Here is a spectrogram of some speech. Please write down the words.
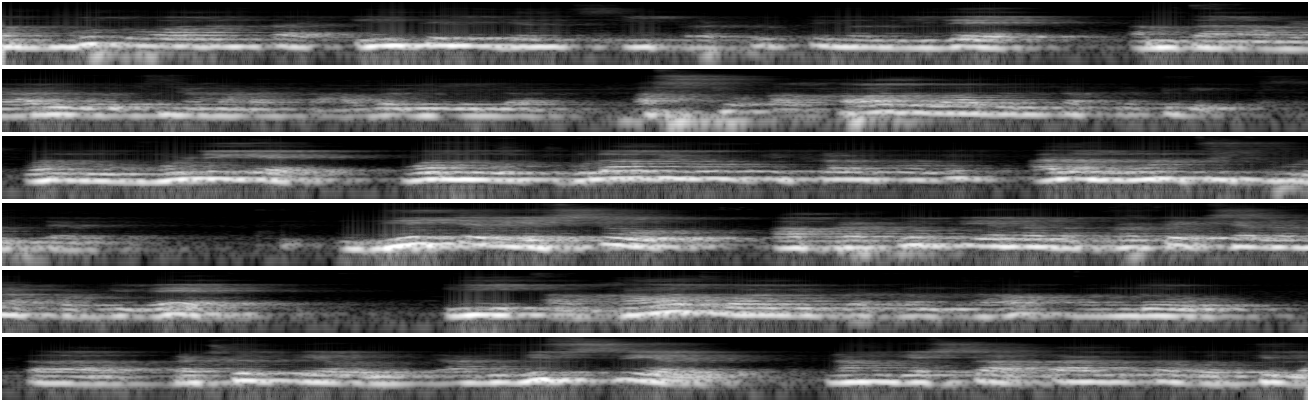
ಅದ್ಭುತವಾದಂಥ ಇಂಟೆಲಿಜೆನ್ಸ್ ಈ ಪ್ರಕೃತಿನಲ್ಲಿ ಇದೆ ಅಂತ ನಾವು ಯಾರು ಯೋಚನೆ ಮಾಡೋಕ್ಕಾಗಲೇ ಇಲ್ಲ. ಅಷ್ಟು ಅಪಾದವಾದಂತ ಪ್ರತಿಭೆ. ಒಂದು ಮುಳ್ಳಿಗೆ ಒಂದು ಗುಲಾಬಿ ಹೂ ಕಿತ್ಕೊಳ್ಳೋಕೆ ಹೋಗಿ ಅದನ್ನು ಮುಳ್ಳು ಚುಚ್ಚಿಬಿಡುತ್ತೆ ನೇಚರ್ ಎಷ್ಟು ಆ ಪ್ರಕೃತಿ ಅನ್ನೋದು ಪ್ರೊಟೆಕ್ಷನ್ ಅನ್ನ ಕೊಟ್ಟಿದೆ. ಈ ಅಗಾಧವಾಗಿರ್ತಕ್ಕಂತಹ ಒಂದು ಪ್ರಕೃತಿಯ ಒಂದು, ಅದು ಮಿಸ್ಟ್ರಿಯಲ್ ನಮ್ಗೆ ಎಷ್ಟು ಅರ್ಥ ಆಗುತ್ತೋ ಗೊತ್ತಿಲ್ಲ.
